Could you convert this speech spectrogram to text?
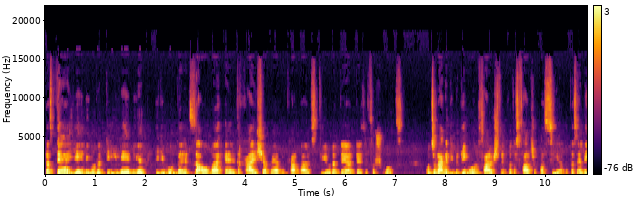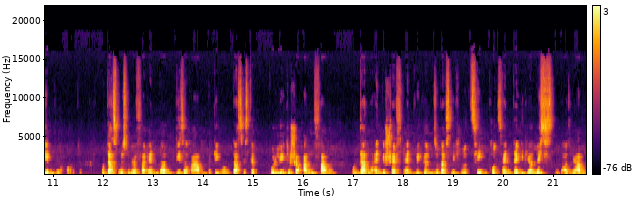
dass derjenige oder diejenige, die die Umwelt sauber hält, reicher werden kann als die oder der, der sie verschmutzt. Und solange die Bedingungen falsch sind, wird das Falsche passieren. Und das erleben wir heute. Und das müssen wir verändern. Diese Rahmenbedingungen, das ist der politische Anfang und dann ein Geschäft entwickeln, sodass nicht nur 10% der Idealisten, also wir haben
